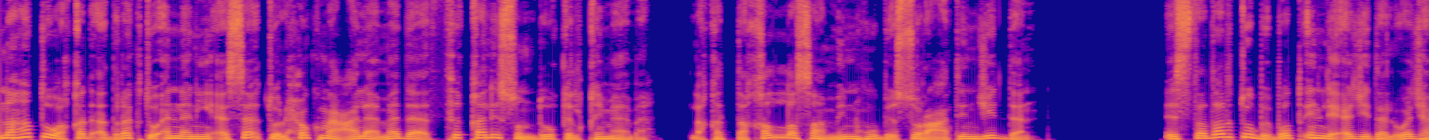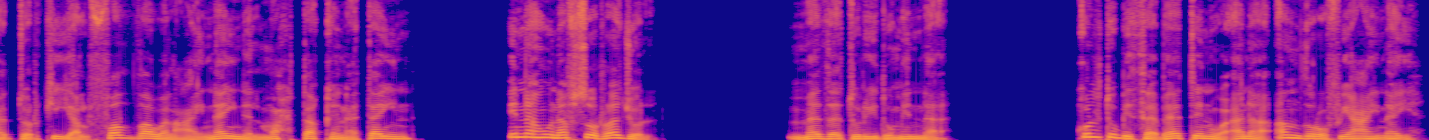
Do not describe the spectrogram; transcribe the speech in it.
نهضت وقد أدركت أنني أسأت الحكم على مدى ثقل صندوق القمامة. لقد تخلص منه بسرعة جدا. استدرت ببطء لأجد الوجه التركي الفظ والعينين المحتقنتين. إنه نفس الرجل ماذا تريد منا؟ قلت بثبات وأنا أنظر في عينيه.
